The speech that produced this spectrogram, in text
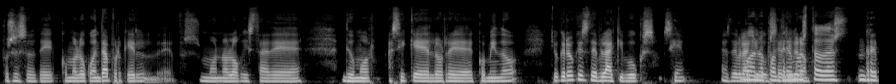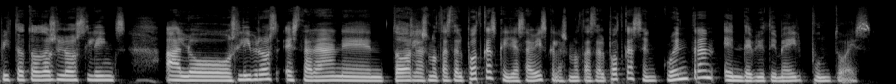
pues eso, de cómo lo cuenta, porque él eh, pues, es un monologuista de, humor. Así que lo recomiendo. Yo creo que es de Blackie Books, sí. Es de bueno, pondremos todos, repito, todos los links a los libros estarán en todas las notas del podcast, que ya sabéis que las notas del podcast se encuentran en thebeautymail.es.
